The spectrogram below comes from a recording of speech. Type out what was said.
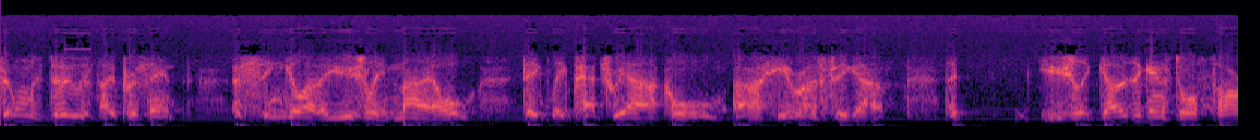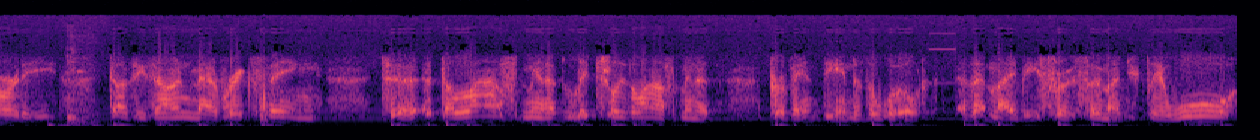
films do is they present a singular, usually male, deeply patriarchal uh, hero figure that usually goes against authority, does his own maverick thing to, at the last minute, literally the last minute, prevent the end of the world. Now, that may be through thermonuclear war,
